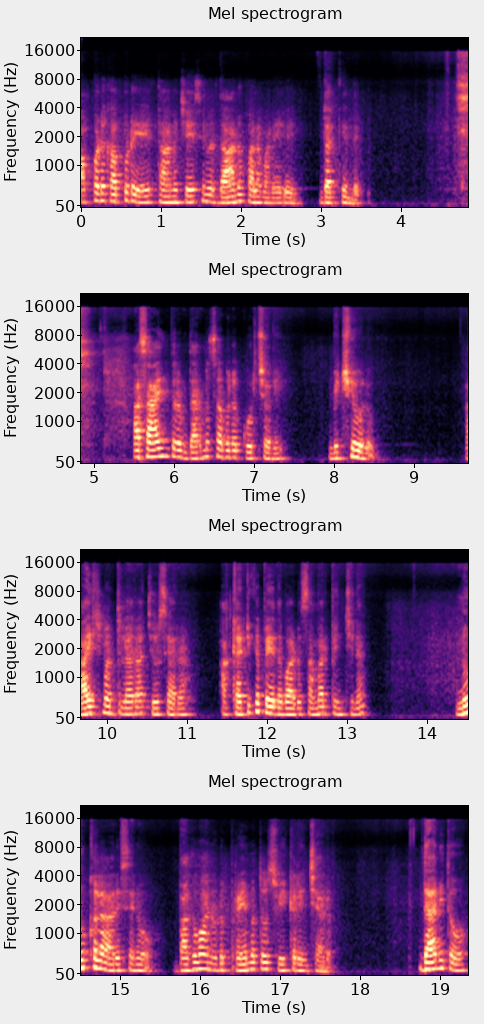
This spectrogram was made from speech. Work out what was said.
అప్పటికప్పుడే తాను చేసిన దాన ఫలం అనేది దక్కింది. ఆ సాయంత్రం ధర్మసభలో కూర్చొని భిక్షువులు ఆయుష్మంతులారా చూశారా? ఆ కటిక పేదవాడు సమర్పించిన నూకల అరిసెను భగవానుడు ప్రేమతో స్వీకరించాడు. దానితో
